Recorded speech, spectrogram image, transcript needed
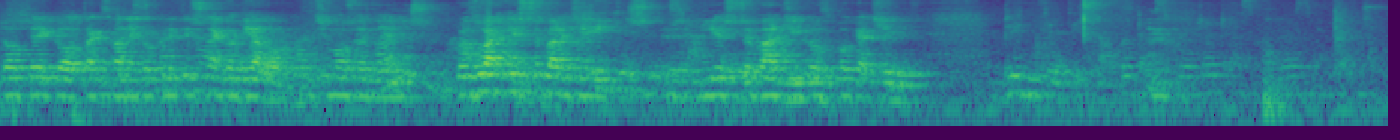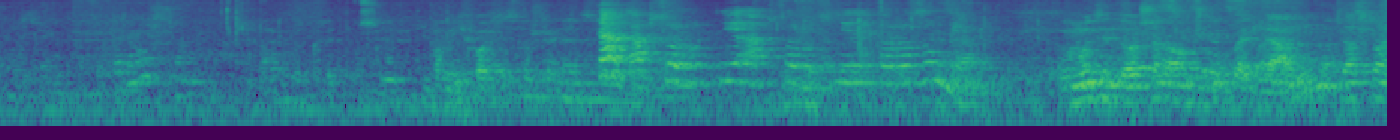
do tego tak zwanego krytycznego dialogu. Być może my go zła- jeszcze bardziej, jeszcze bardziej go wzbogacili. Tak, absolutnie, absolutnie to rozumiem. Man muss in Deutschland auch ein Stück weit lernen, dass man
